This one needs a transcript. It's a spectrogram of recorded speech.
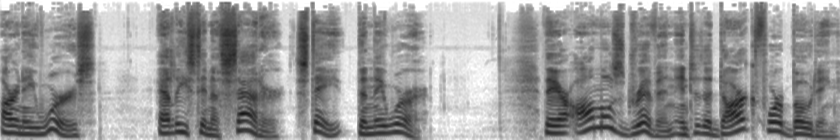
are in a worse, at least in a sadder, state than they were. They are almost driven into the dark foreboding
